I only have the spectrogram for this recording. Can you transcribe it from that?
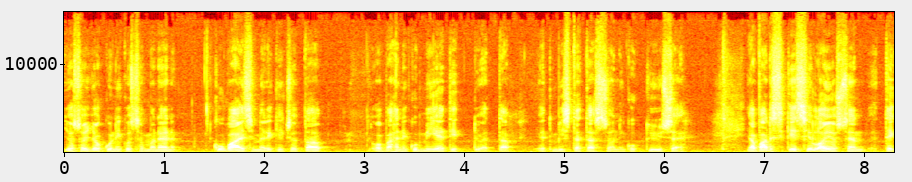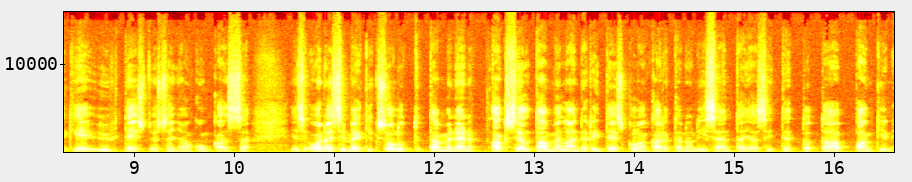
jos on joku niin kuin semmoinen kuva esimerkiksi, jota on vähän niin kuin mietitty, että, että mistä tässä on niin kuin kyse. Ja varsinkin silloin, jos sen tekee yhteistyössä jonkun kanssa. On esimerkiksi ollut tämmöinen Axel Tammelanderin Teiskolan kartanon isäntä ja sitten tota, pankin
